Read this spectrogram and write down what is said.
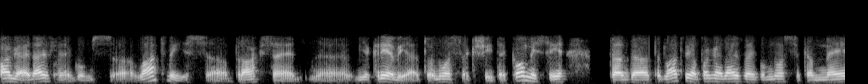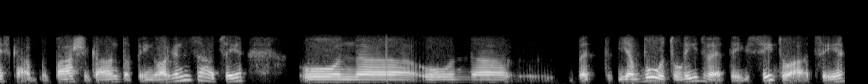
pagaida aizliegums uh, Latvijas uh, praksē, uh, ja Krievijā to nosaka šī komisija, tad, uh, tad Latvijā pagaida aizliegumu nosaka mēs kā paši kā antidopinga organizācija. Uh, un, uh, bet, ja būtu līdzvērtīga situācija,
